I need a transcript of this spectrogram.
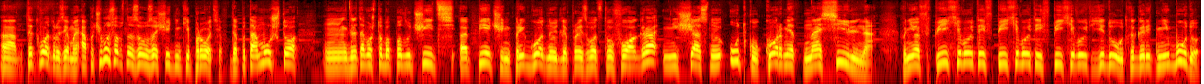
А, так вот, друзья мои, а почему, собственно, зоозащитники против? Да потому что для того, чтобы получить э, печень, пригодную для производства фуагра, несчастную утку кормят насильно. В нее впихивают и впихивают и впихивают еду. Утка говорит, не буду.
